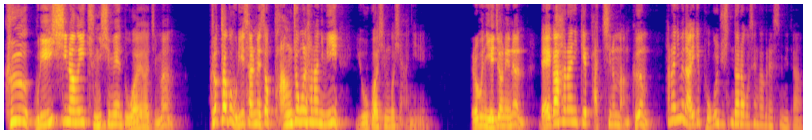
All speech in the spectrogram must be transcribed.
그 우리 신앙의 중심에 놓아야 하지만 그렇다고 우리 삶에서 방종을 하나님이 요구하시는 것이 아니에요. 여러분, 예전에는 내가 하나님께 바치는 만큼 하나님은 나에게 복을 주신다라고 생각을 했습니다.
